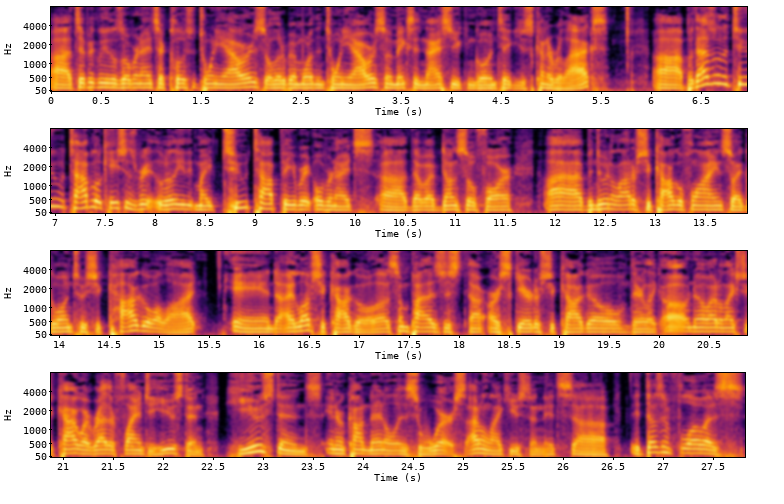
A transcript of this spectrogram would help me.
Uh, typically, those overnights are close to 20 hours, or a little bit more than 20 hours, so it makes it nice. So you can go and take just kind of relax. Uh, but those are the two top locations, really my two top favorite overnights uh, that I've done so far. Uh, I've been doing a lot of Chicago flying, so I go into Chicago a lot and I love Chicago. Uh, some pilots just are, are, scared of Chicago. They're like, "Oh no, I don't like Chicago. I'd rather fly into Houston." Houston's intercontinental is worse. I don't like Houston. It's uh, it doesn't flow as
